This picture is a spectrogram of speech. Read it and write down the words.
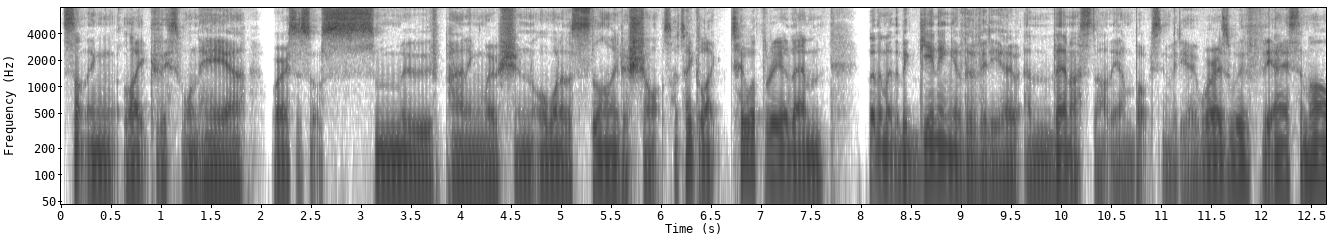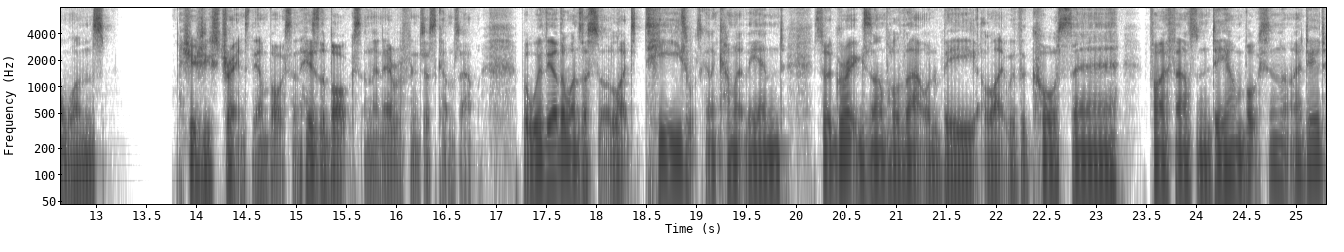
something like this one here, where it's a sort of smooth panning motion, or one of the slider shots. I take like two or three of them put them at the beginning of the video, and then I start the unboxing video. Whereas with the ASMR ones, it's usually straight into the unboxing. Here's the box, and then everything just comes out. But with the other ones, I sort of like to tease what's going to come at the end. So a great example of that would be like with the Corsair 5000D unboxing that I did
